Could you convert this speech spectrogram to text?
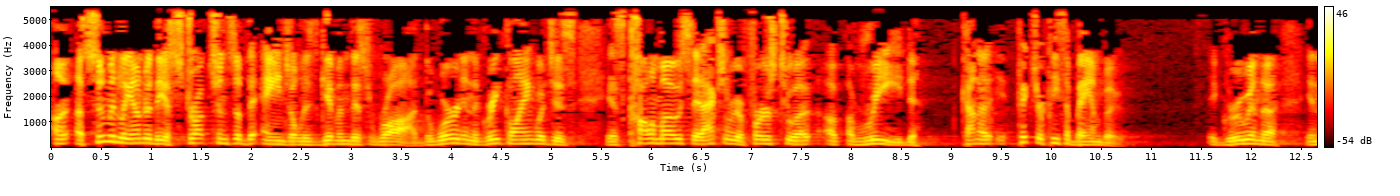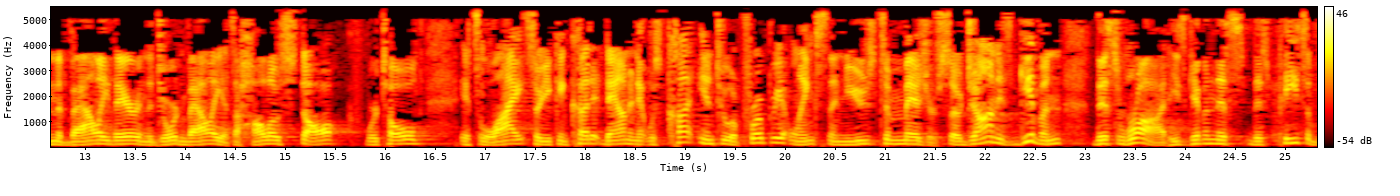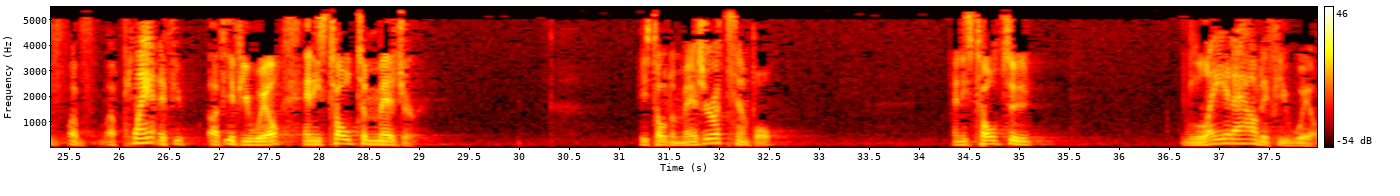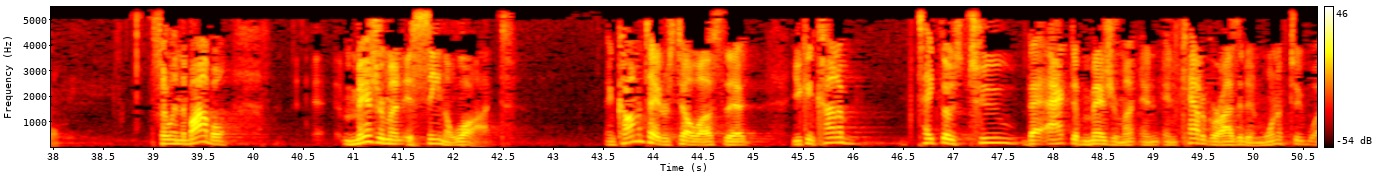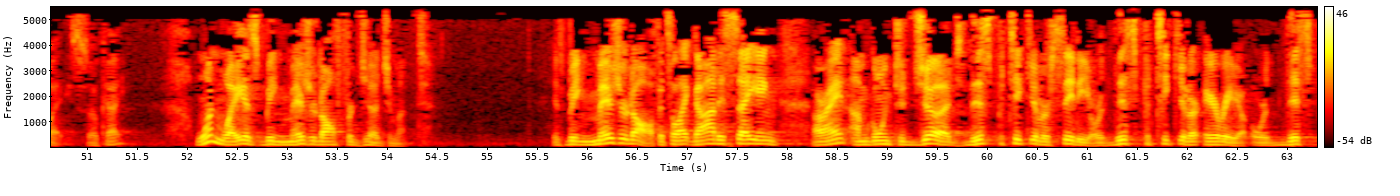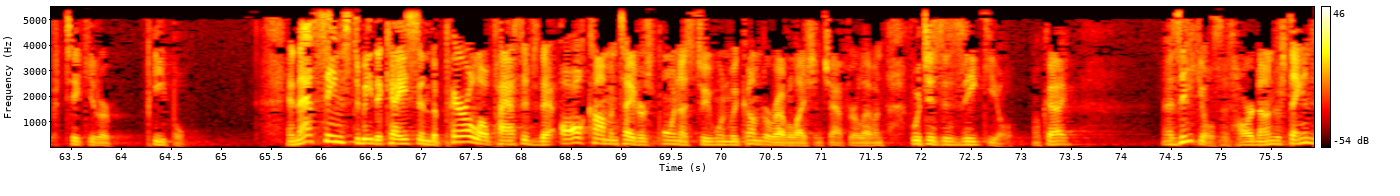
uh, assumedly under the instructions of the angel, is given this rod. The word in the Greek language is, is kalamos. It actually refers to a, a, a reed. Kind of picture a piece of bamboo. It grew in the, in the valley there, in the Jordan Valley. It's a hollow stalk, we're told. It's light, so you can cut it down, and it was cut into appropriate lengths and used to measure. So John is given this rod. He's given this, this piece of, of a plant, if you, if you will, and he's told to measure. He's told to measure a temple, and he's told to lay it out, if you will. So in the Bible, measurement is seen a lot. And commentators tell us that you can kind of take those two, the act of measurement, and, and categorize it in one of two ways, okay? One way is being measured off for judgment. It's being measured off. It's like God is saying, all right, I'm going to judge this particular city or this particular area or this particular people. And that seems to be the case in the parallel passage that all commentators point us to when we come to Revelation chapter 11, which is Ezekiel. Okay? Ezekiel's as hard to understand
